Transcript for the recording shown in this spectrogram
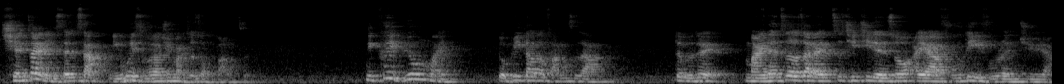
钱在你身上，你为什么要去买这种房子？你可以不用买有必到的房子啊，对不对？买了之后再来自欺欺人说，哎呀，福地福人居啊。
